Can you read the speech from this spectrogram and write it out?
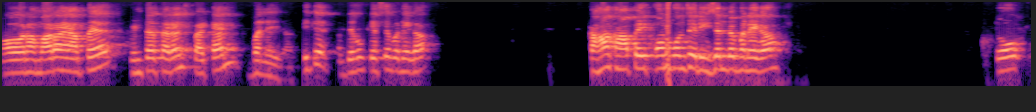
और हमारा यहाँ पे इंटरफेरेंस पैटर्न बनेगा। ठीक है? अब देखो कैसे बनेगा। कहाँ कहाँ पे कौन कौन से रीजन पे बनेगा? तो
